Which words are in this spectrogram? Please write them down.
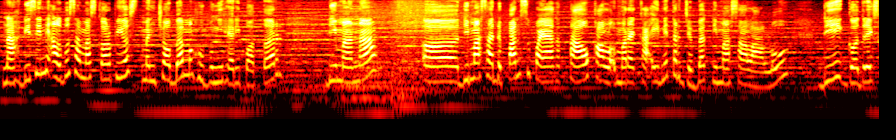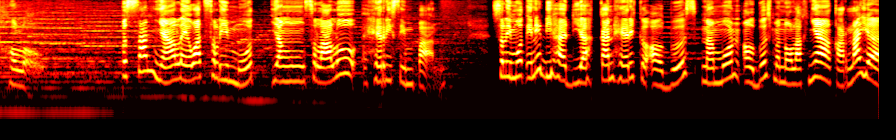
Nah, di sini Albus sama Scorpius mencoba menghubungi Harry Potter di mana uh, di masa depan supaya tahu kalau mereka ini terjebak di masa lalu di Godric's Hollow. Pesannya lewat selimut yang selalu Harry simpan. Selimut ini dihadiahkan Harry ke Albus, namun Albus menolaknya karena ya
